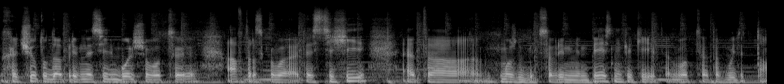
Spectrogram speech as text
хочу туда привносить больше вот авторского. Это стихи, это, может быть, со временем песни какие-то. Вот это будет там.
